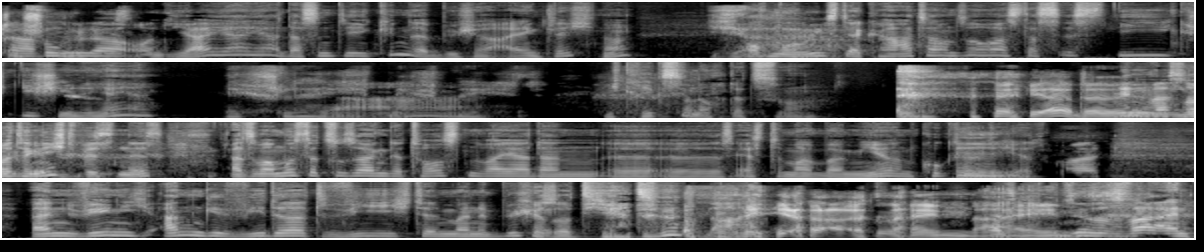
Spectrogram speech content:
Potter, schon gelesen. und ja, ja, ja, das sind die Kinderbücher eigentlich, ne? Ja, Auch Maurice der Kater und sowas, das ist die, die Schiene, ja, ja. nicht schlecht, Ja. nicht schlecht. Ich krieg sie noch dazu. ja, Denn was Leute nicht wissen ist, also man muss dazu sagen, der Thorsten war ja dann äh, äh, das erste Mal bei mir und guckte Mhm. sich erstmal ein wenig angewidert, wie ich denn meine Bücher sortierte. Nein. Ja, nein, nein. Also, das war ein,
